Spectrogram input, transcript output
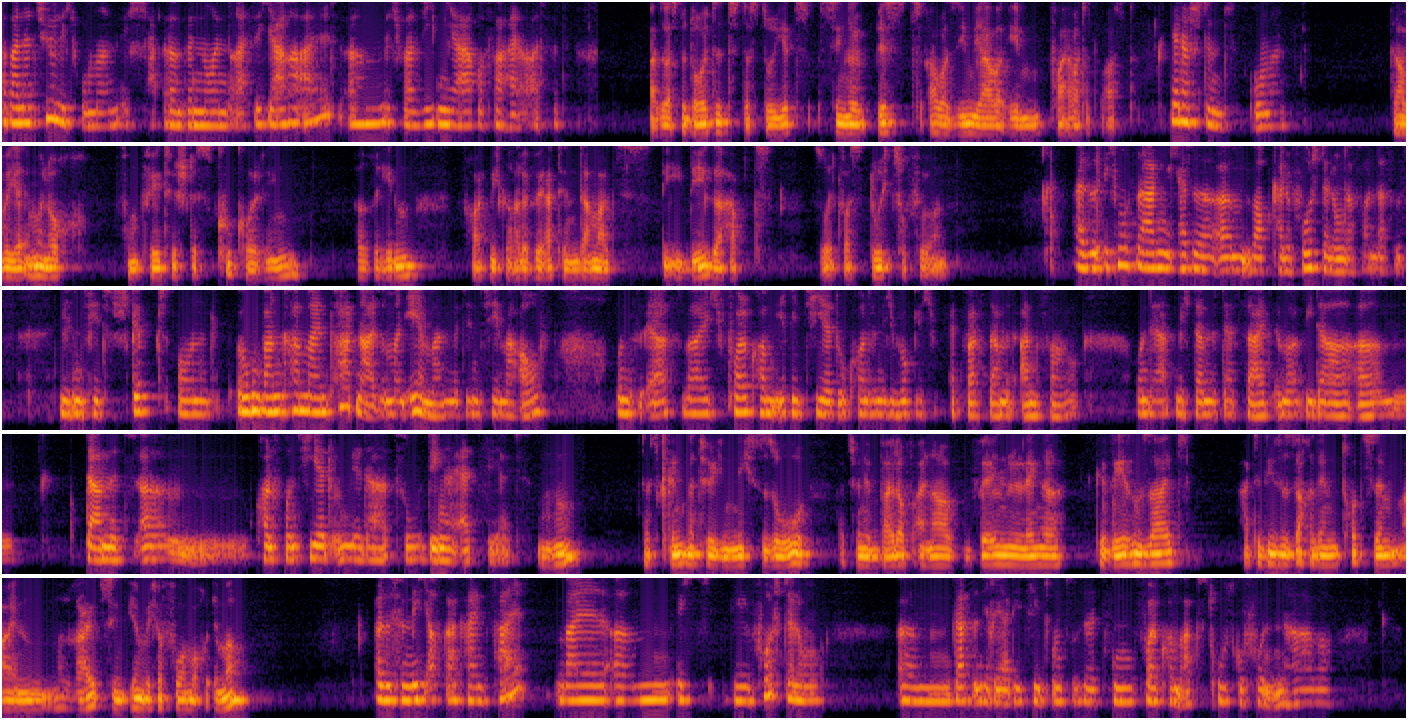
Aber natürlich, Roman, ich äh, bin 39 Jahre alt. Ähm, ich war sieben Jahre verheiratet. Also das bedeutet, dass du jetzt Single bist, aber sieben Jahre eben verheiratet warst. Ja, das stimmt, Roman. Da wir ja immer noch vom Fetisch des Kuhkolding reden, frage ich mich gerade, wer hat denn damals die Idee gehabt, so etwas durchzuführen? Also ich muss sagen, ich hatte ähm, überhaupt keine Vorstellung davon, dass es diesen Fetisch gibt. Und irgendwann kam mein Partner, also mein Ehemann, mit dem Thema auf. Und zuerst war ich vollkommen irritiert und konnte nicht wirklich etwas damit anfangen. Und er hat mich dann mit der Zeit immer wieder ähm, damit ähm, konfrontiert und mir dazu Dinge erzählt. Mhm. Das klingt natürlich nicht so, als wenn ihr beide auf einer Wellenlänge gewesen seid. Hatte diese Sache denn trotzdem einen Reiz in irgendwelcher Form auch immer? Also für mich auf gar keinen Fall, weil ähm, ich die Vorstellung, ähm, das in die Realität umzusetzen, vollkommen abstrus gefunden habe.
